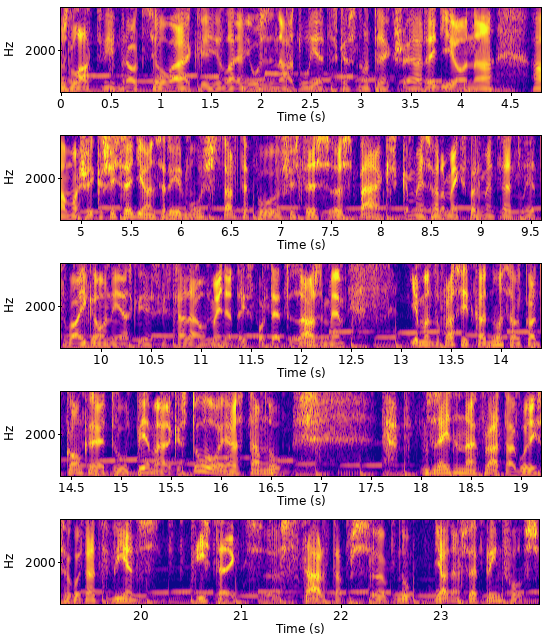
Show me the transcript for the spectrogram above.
uz Latviju brauc cilvēki, lai uzzinātu lietas, kas notiek šajā reģionā. Uh, man šķiet, ka šis reģions arī ir mūsu startupu tes, spēks, ka mēs varam eksperimentēt Lietuvā, Igaunijā, kas strādā un mēģināt eksportēt uz ārzemēm. Ja man tu prasītu kādu nosaukt kādu konkrētu piemēru, kas tuvojās tam, nu, uzreiz nāk prātā, godīgi sakot, tāds viens izteikts uh, startups. Uh, nu, jautājums, vai Printfuls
